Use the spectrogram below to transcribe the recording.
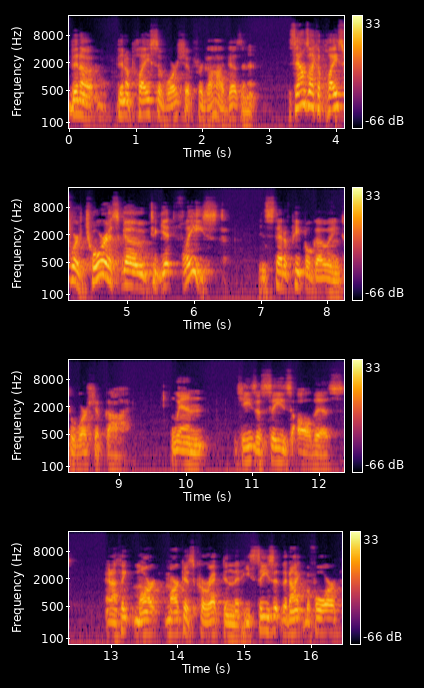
than, a, than a place of worship for God, doesn't it? It sounds like a place where tourists go to get fleeced instead of people going to worship God. When Jesus sees all this, and I think Mark, Mark is correct in that he sees it the night before,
